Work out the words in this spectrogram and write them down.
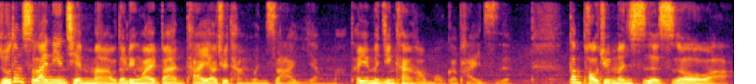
如同十来年前嘛，我的另外一半他要去谈婚纱一样嘛。他原本已经看好某个牌子，但跑去门市的时候啊，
